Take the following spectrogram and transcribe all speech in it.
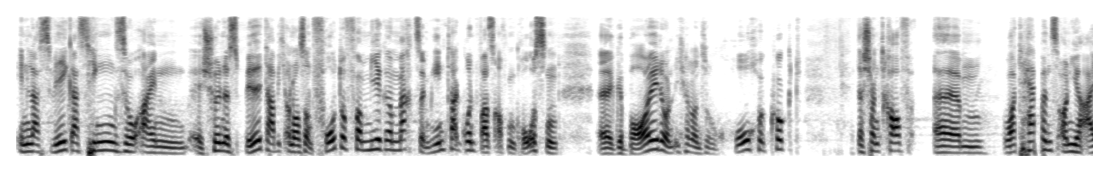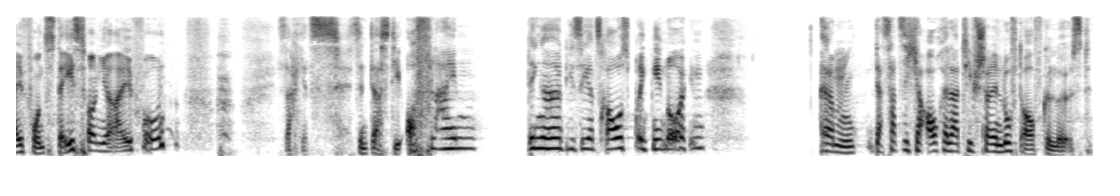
in Las Vegas hing so ein äh, schönes Bild. Da habe ich auch noch so ein Foto von mir gemacht. So im Hintergrund war es auf einem großen äh, Gebäude und ich habe dann so hochgeguckt. Da stand drauf, ähm, what happens on your iPhone stays on your iPhone. Ich sag jetzt, sind das die Offline-Dinger, die sie jetzt rausbringen, die neuen? Ähm, das hat sich ja auch relativ schnell in Luft aufgelöst,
